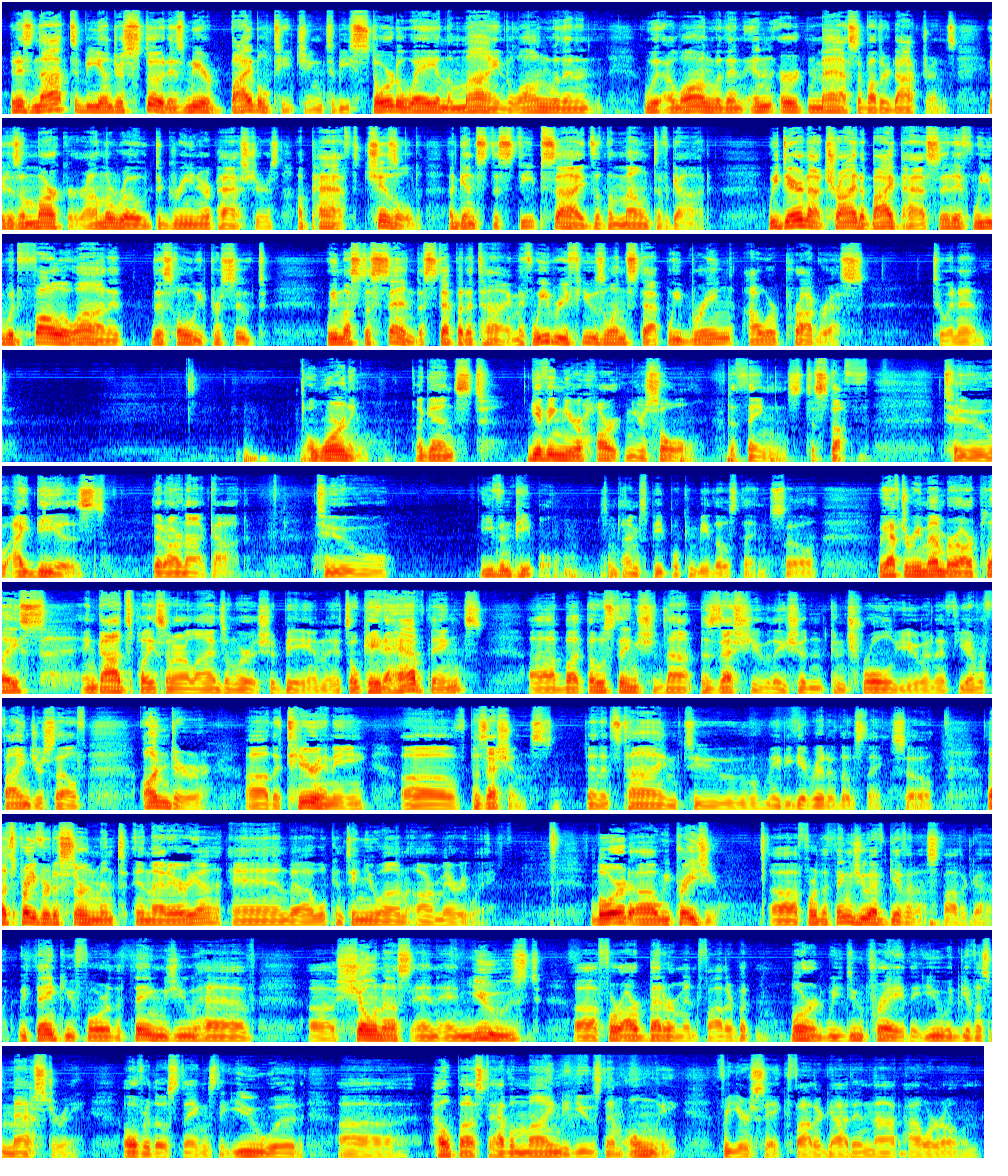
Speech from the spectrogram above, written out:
It is not to be understood as mere Bible teaching to be stored away in the mind along with an, along with an inert mass of other doctrines. It is a marker on the road to greener pastures, a path chiseled against the steep sides of the Mount of God. We dare not try to bypass it if we would follow on at this holy pursuit. We must ascend a step at a time. If we refuse one step, we bring our progress to an end a warning against giving your heart and your soul to things, to stuff, to ideas that are not God, to even people. Sometimes people can be those things. So we have to remember our place and God's place in our lives and where it should be. And it's okay to have things, uh, but those things should not possess you. They shouldn't control you. And if you ever find yourself under uh, the tyranny of possessions, then it's time to maybe get rid of those things. So let's pray for discernment in that area, and uh, we'll continue on our merry way. Lord, uh, we praise you uh, for the things you have given us, Father God. We thank you for the things you have uh, shown us and, and used uh, for our betterment, Father. But Lord, we do pray that you would give us mastery over those things, that you would uh, help us to have a mind to use them only for your sake, Father God, and not our own.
